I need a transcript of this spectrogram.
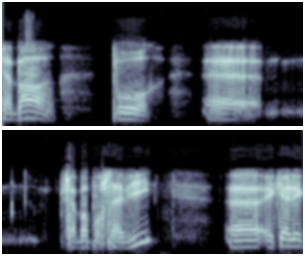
se bat pour se bat pour sa vie, euh, et qu'elle est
